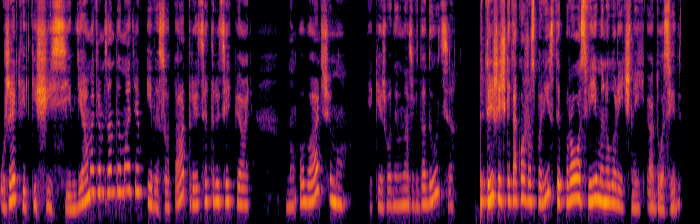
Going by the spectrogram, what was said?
Уже квітки 6-7 діаметром сантиметрів і висота 30-35. Ну, побачимо, які ж вони в нас вдадуться. Трішечки також розповісти про свій минулорічний е, досвід.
